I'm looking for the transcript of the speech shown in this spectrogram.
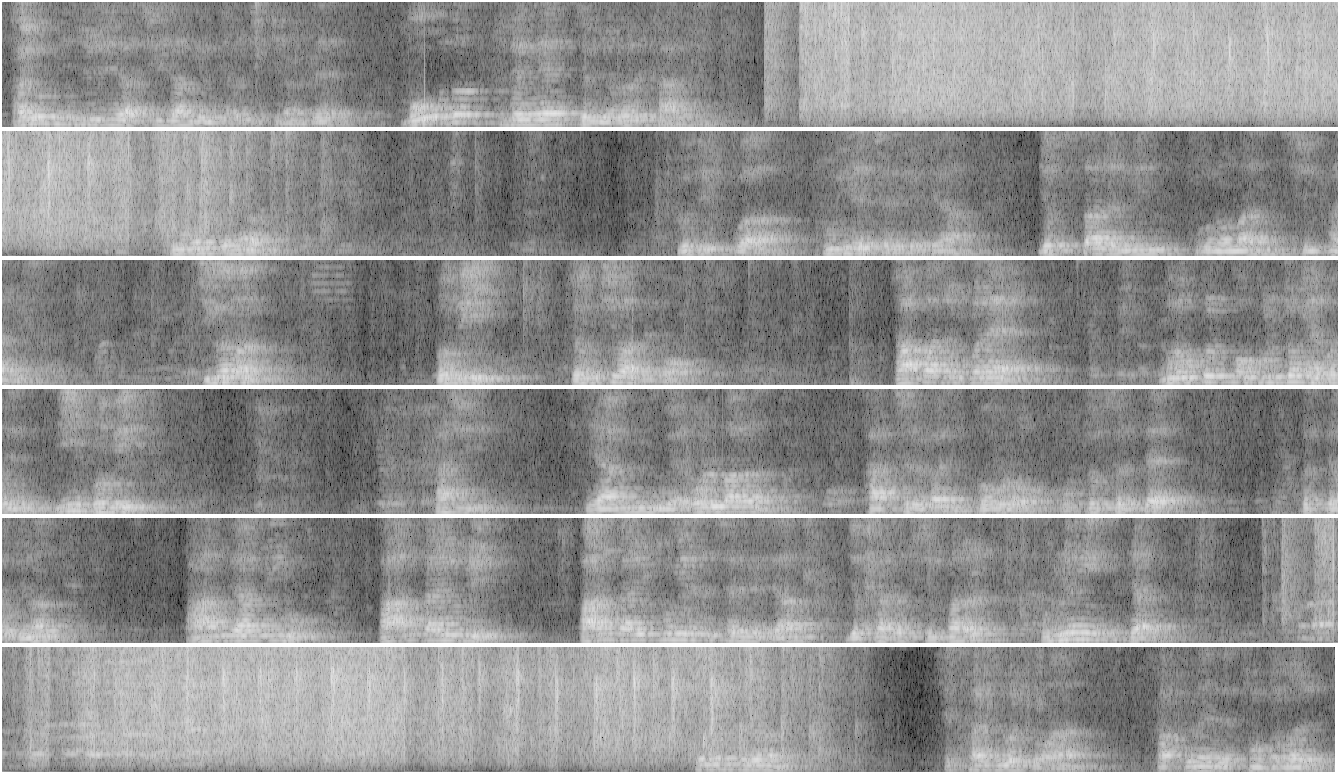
자유민주주의와 시장경제를 지키는데 모든 투쟁의 전력을 다하겠습니다. 두 번째는 거짓과 불의의 세력에 대한 역사적인 준엄한 심판이 있습니다. 지금은 법이 정치화되고 좌파 정권에 무릎 꿇고 굴종해버린 이 법이 다시 대한민국의 올바른 가치를 가진 법으로 우뚝 설 때 그때 우리는 반대한민국, 반자유주의, 반자유통일 세력에 대한 역사적 심판을 분명히 해야 됩니다. 저것들은 18개월 동안 박근혜 대통령을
